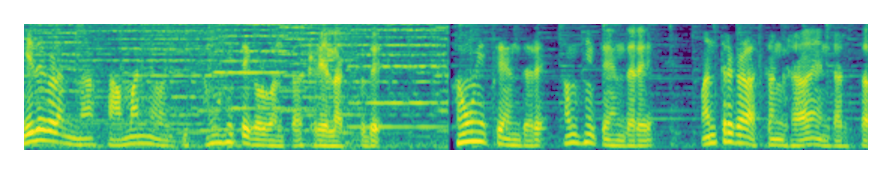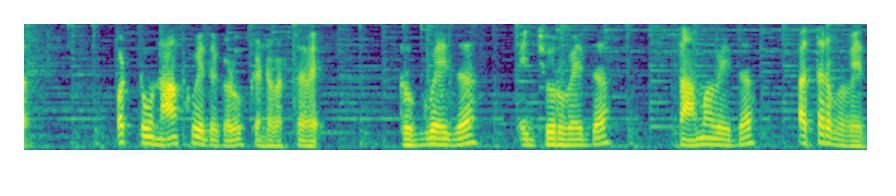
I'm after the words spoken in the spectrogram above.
ವೇದಗಳನ್ನು ಸಾಮಾನ್ಯವಾಗಿ ಸಂಹಿತೆಗಳು ಅಂತ ಕರೆಯಲಾಗ್ತದೆ. ಸಂಹಿತೆ ಎಂದರೆ ಸಂಹಿತೆ ಎಂದರೆ ಮಂತ್ರಗಳ ಸಂಗ್ರಹ ಎಂದರ್ಥ. ಒಟ್ಟು ನಾಲ್ಕು ವೇದಗಳು ಕಂಡುಬರ್ತವೆ. ಋಗ್ವೇದ, ಯಜುರ್ವೇದ, ಸಾಮವೇದ, ಅಥರ್ವವೇದ.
